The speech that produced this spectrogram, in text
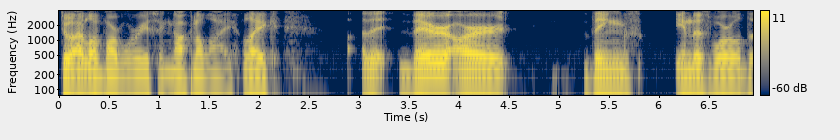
Dude, I love marble racing. Not gonna lie, like th- there are things in this world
